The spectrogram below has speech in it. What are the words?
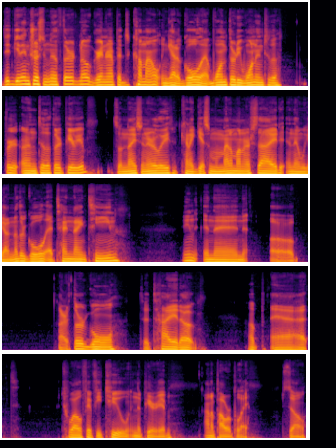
did get interesting in the third. No, Grand Rapids come out and got a goal at 131 into the into the third period. So nice and early, kind of get some momentum on our side, and then we got another goal at 10:19, and and then uh, our third goal to tie it up up at 12:52 in the period on a power play. So,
